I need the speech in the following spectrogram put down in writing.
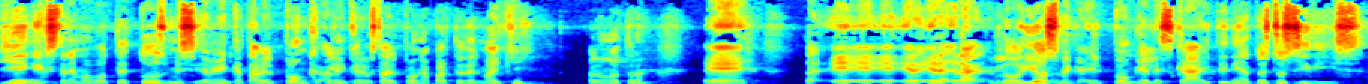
bien extremo. Boté todos mis. A mí me encantaba el punk. ¿Alguien que le gustaba el punk aparte del Mikey? ¿Algún otro? Eh, era, era, glorioso el punk, el ska. Y tenía todos estos CDs.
